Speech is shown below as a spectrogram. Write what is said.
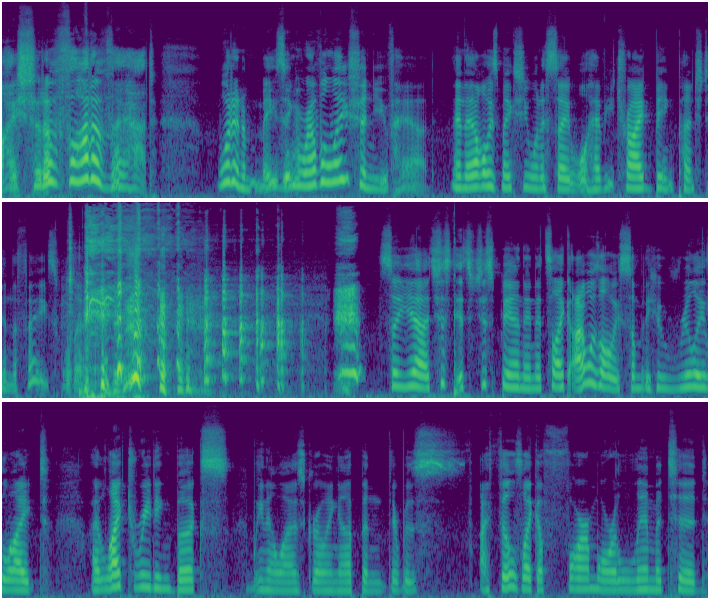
I should have thought of that. What an amazing revelation you've had. And it always makes you want to say, "Well, have you tried being punched in the face?" Well, then. so yeah, it's just it's just been, and it's like I was always somebody who really liked. I liked reading books. You know, when I was growing up, and there was I feels like a far more limited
